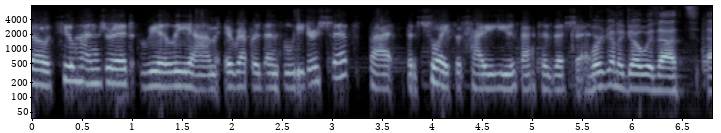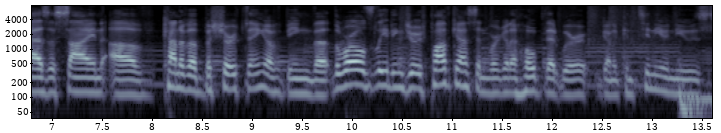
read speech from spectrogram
So 200 really um, it represents leadership, but the choice of how you use that position. We're gonna go with that as a sign of kind of a Bashert thing of being the, the world's leading Jewish podcast, and we're gonna hope that we're gonna continue and use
